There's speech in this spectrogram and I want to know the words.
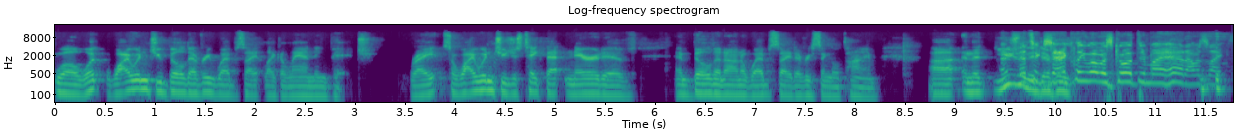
well, what why wouldn't you build every website like a landing page? Right. So why wouldn't you just take that narrative and build it on a website every single time? Uh, and the, usually That's the exactly what was going through my head. I was like,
